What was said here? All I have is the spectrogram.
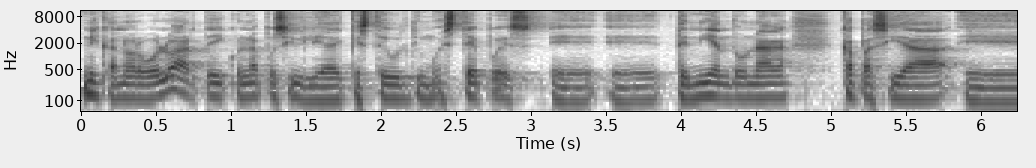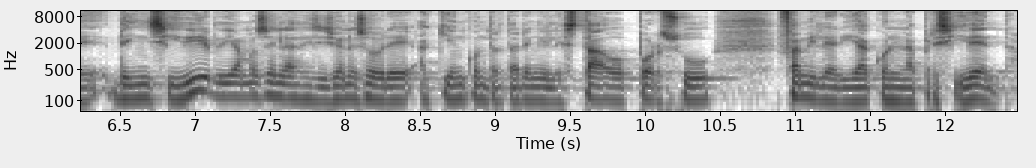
Nicanor Boluarte y con la posibilidad de que este último esté pues eh, teniendo una capacidad de incidir digamos en las decisiones sobre a quién contratar en el Estado por su familiaridad con la presidenta.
